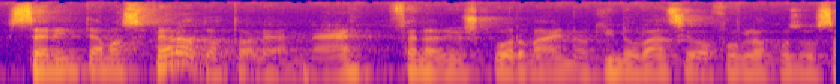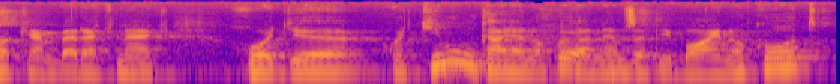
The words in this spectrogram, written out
szerintem az feladata lenne felelős kormánynak, innovációval foglalkozó szakembereknek, hogy, hogy kimunkáljanak olyan nemzeti bajnokot,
